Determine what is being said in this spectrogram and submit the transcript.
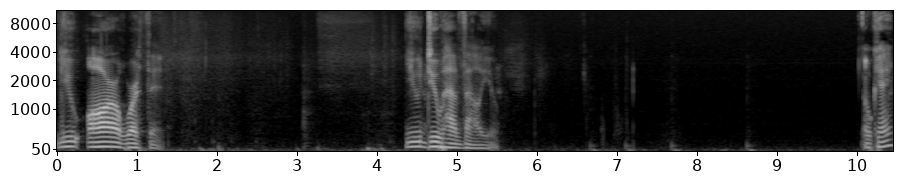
You are worth it. You do have value. Okay?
